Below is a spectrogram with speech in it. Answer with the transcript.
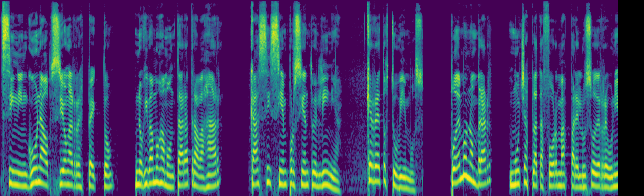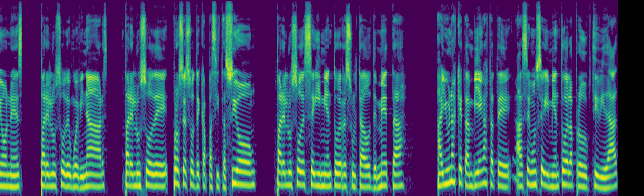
sin ninguna opción al respecto, nos íbamos a montar a trabajar casi 100% en línea. ¿Qué retos tuvimos? Podemos nombrar muchas plataformas para el uso de reuniones, para el uso de webinars, para el uso de procesos de capacitación, para el uso de seguimiento de resultados de meta. Hay unas que también hasta te hacen un seguimiento de la productividad.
